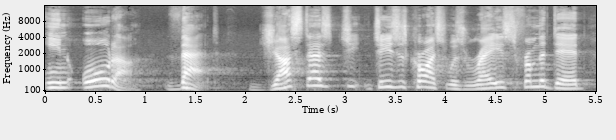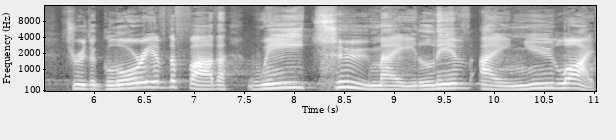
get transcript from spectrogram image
in order that just as Jesus Christ was raised from the dead through the glory of the Father, we too may live a new life.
